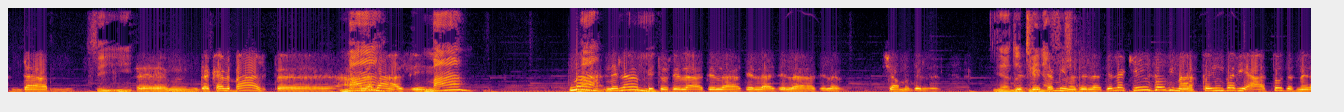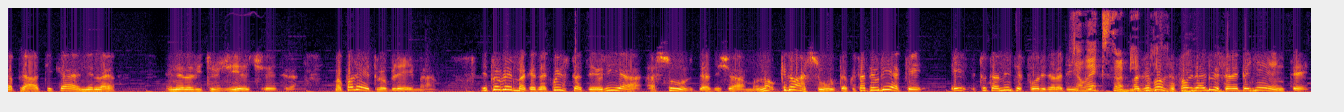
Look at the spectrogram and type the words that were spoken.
da, sì. Ehm, da Karl Barth eh, ma, alla Vasi. Ma, ma, ma nell'ambito della, della, della, della diciamo, del, del cammino della, della, Chiesa è rimasto invariato nella pratica e nella, e nella liturgia, eccetera. Ma qual è il problema? Il problema è che da questa teoria assurda, diciamo, no, che non assurda, questa teoria che è totalmente fuori dalla Bibbia, diciamo ma se fosse fuori dalla Bibbia sarebbe niente.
